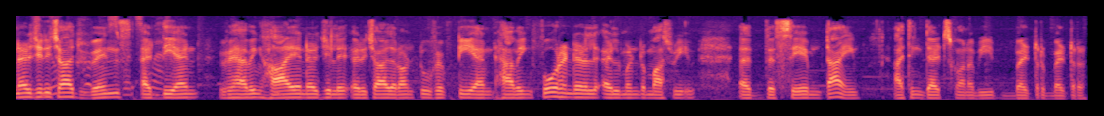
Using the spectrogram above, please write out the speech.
energy recharge wins at the end. If you're having high energy recharge around 250 and having 400 ele- elemental mastery at the same time, I think that's gonna be better, better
